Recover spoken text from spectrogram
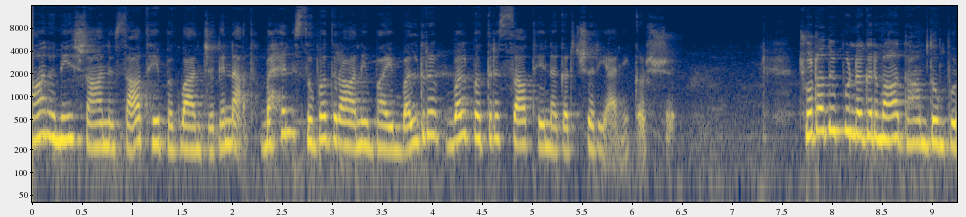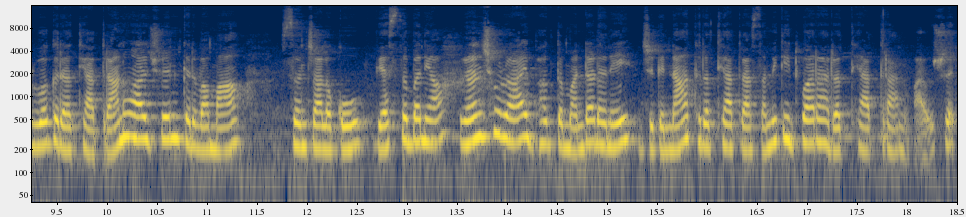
માન અને શાન સાથે ભગવાન જગન્નાથ, બહેન સુભદ્રા અને ભાઈ બલદ્ર, બલભદ્ર સાથે નગરચર્યા નીકળશે છોટાઉદેપુર નગરમાં ધામધૂમપૂર્વક રથયાત્રાનું આયોજન કરવામાં સંચાલકો વ્યસ્ત બન્યા. રણછોડરાય ભક્ત મંડળ અને જગન્નાથ રથયાત્રા સમિતિ દ્વારા રથયાત્રાનું આયોજન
